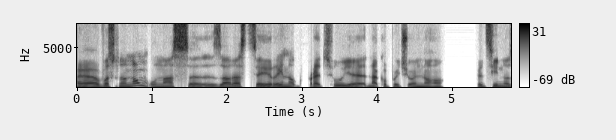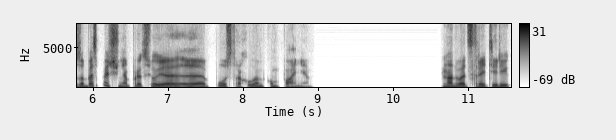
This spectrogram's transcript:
Е, В основному у нас зараз цей ринок працює накопичувального пенсійного забезпечення, працює по страховим компаніям. На 23 рік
